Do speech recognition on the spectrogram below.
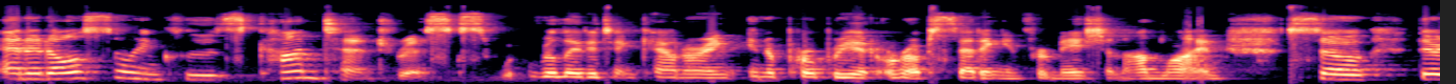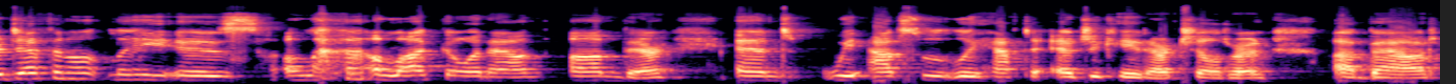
And it also includes content risks related to encountering inappropriate or upsetting information online. So there definitely is a lot, a lot going on, on there. And we absolutely have to educate our children about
